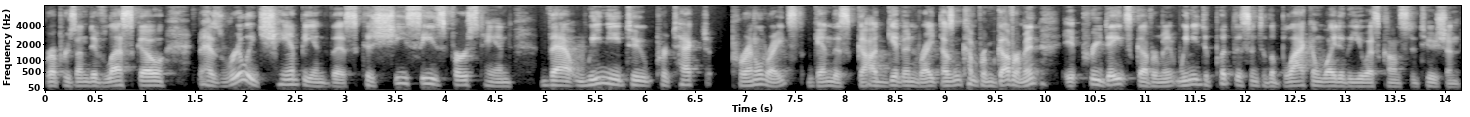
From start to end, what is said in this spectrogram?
Representative Lesko has really championed this because she sees firsthand that we need to protect parental rights. Again, this God given right doesn't come from government, it predates government. We need to put this into the black and white of the U.S. Constitution.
